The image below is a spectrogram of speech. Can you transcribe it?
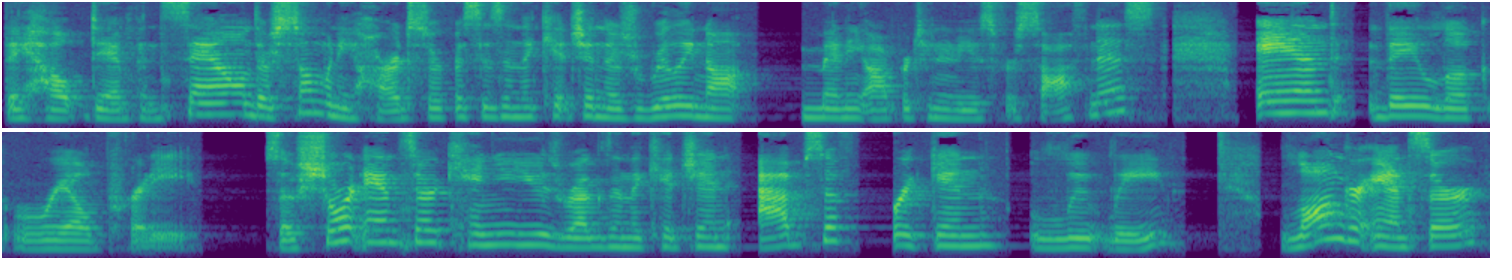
they help dampen sound. There's so many hard surfaces in the kitchen. There's really not many opportunities for softness, and they look real pretty. So, short answer can you use rugs in the kitchen? Abso-freaking-lutely. Longer answer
